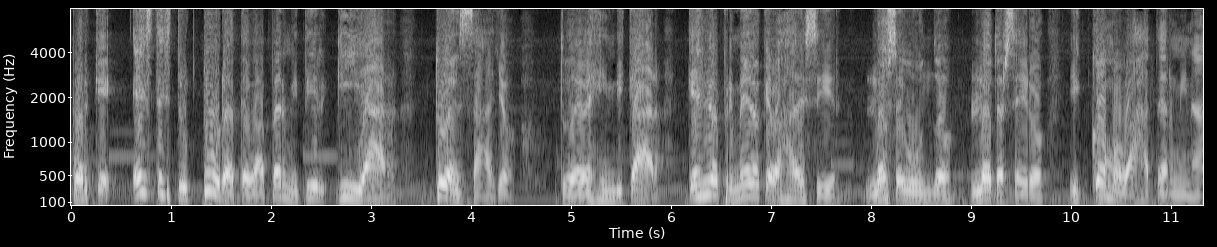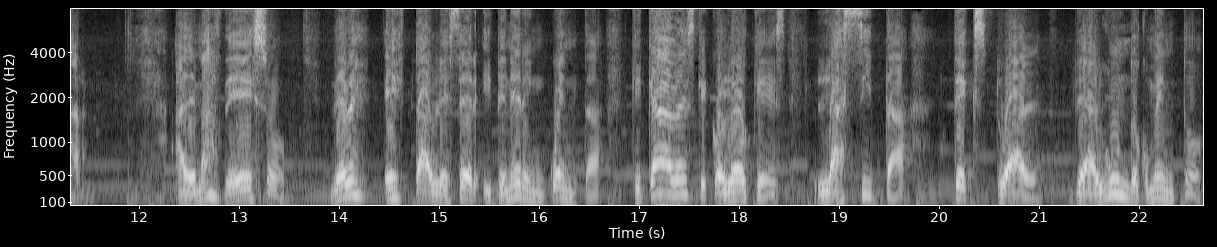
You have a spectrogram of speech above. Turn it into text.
porque esta estructura te va a permitir guiar tu ensayo. Tú debes indicar qué es lo primero que vas a decir, lo segundo, lo tercero y cómo vas a terminar. Además de eso, debes establecer y tener en cuenta que cada vez que coloques la cita textual de algún documento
